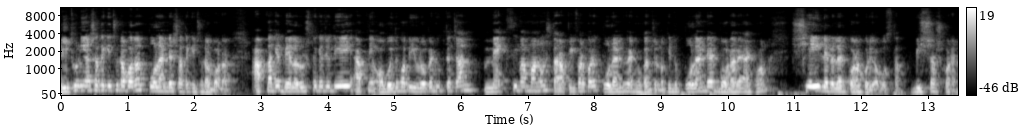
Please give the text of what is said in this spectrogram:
লিথুনিয়ার সাথে কিছুটা বর্ডার পোল্যান্ডের সাথে কিছুটা বর্ডার আপনাকে বেলারুশ থেকে যদি আপনি অবৈধভাবে ইউরোপে ঢুকতে চান ম্যাক্সিমাম মানুষ তারা প্রিফার করে পোল্যান্ড হয়ে ঢোকার জন্য। কিন্তু পোল্যান্ডের বর্ডারে এখন সেই লেভেলের কড়াকড়ি অবস্থা। বিশ্বাস করেন।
